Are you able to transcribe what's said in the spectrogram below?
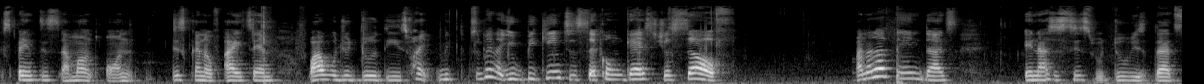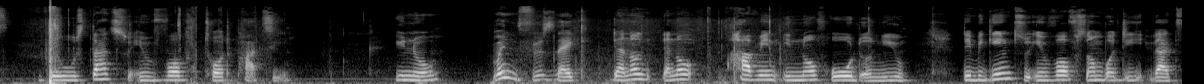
spend this amount on this kind of item? Why would you do this? Why so then you begin to second guess yourself. Another thing that a narcissist would do is that they will start to involve third party. You know when it feels like they're not they're not having enough hold on you they begin to involve somebody that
